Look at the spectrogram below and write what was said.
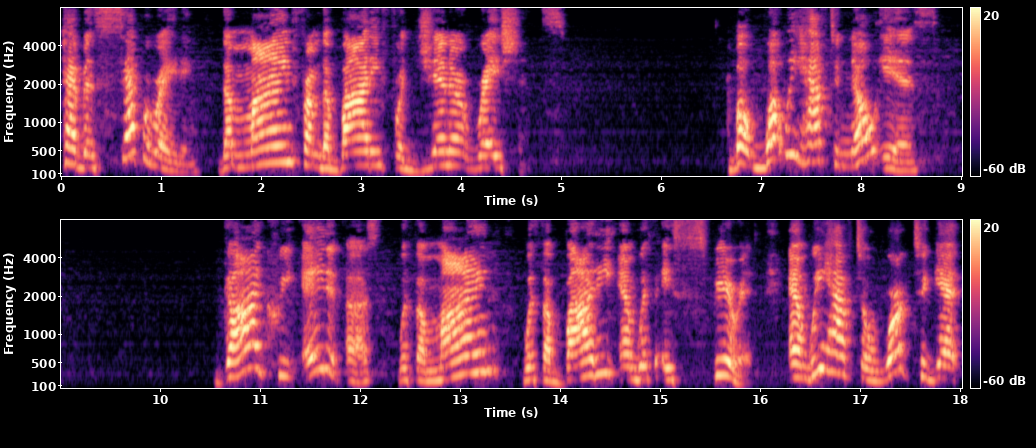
have been separating the mind from the body for generations. But what we have to know is God created us with a mind, with a body, and with a spirit. And we have to work to get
